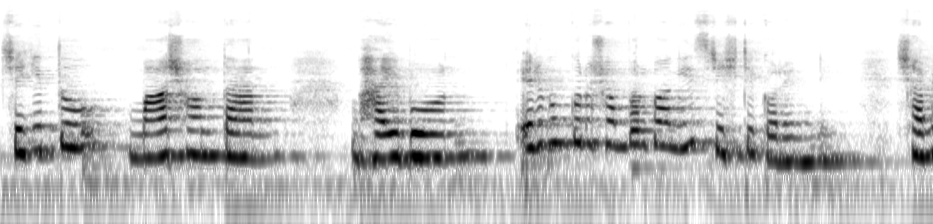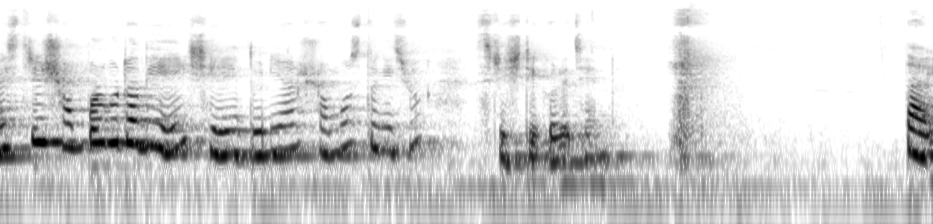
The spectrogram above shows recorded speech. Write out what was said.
সে কিন্তু মা, সন্তান, ভাই, বোন, এরকম কোনো সম্পর্ক আগে সৃষ্টি করেননি। স্বামী স্ত্রীর সম্পর্কটা দিয়েই সেই দুনিয়ার সমস্ত কিছু সৃষ্টি করেছেন। তাই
